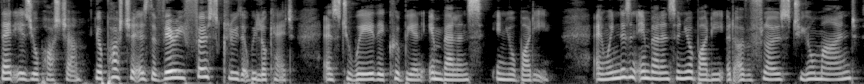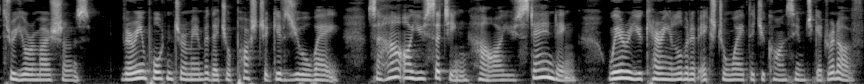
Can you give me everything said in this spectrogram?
That is your posture. Your posture is the very first clue that we look at as to where there could be an imbalance in your body. And when there's an imbalance in your body, it overflows to your mind through your emotions. Very important to remember that your posture gives you away. So how are you sitting? How are you standing? Where are you carrying a little bit of extra weight that you can't seem to get rid of?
